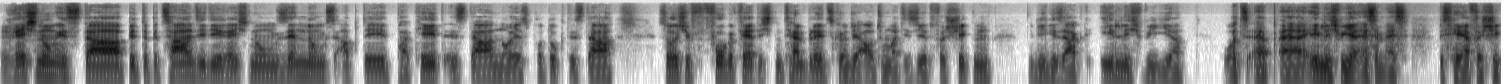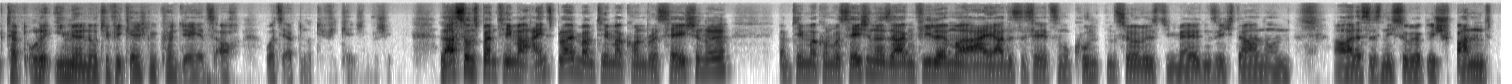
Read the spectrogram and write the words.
Rechnung ist da, bitte bezahlen Sie die Rechnung, Sendungsupdate, Paket ist da, neues Produkt ist da. Solche vorgefertigten Templates könnt ihr automatisiert verschicken. Wie gesagt, ähnlich wie ihr WhatsApp, äh, ähnlich wie ihr SMS bisher verschickt habt oder E-Mail-Notification könnt ihr jetzt auch WhatsApp-Notification verschicken. Lasst uns beim Thema eins bleiben, beim Thema Conversational beim Thema Conversational sagen viele immer, ah ja, das ist ja jetzt nur Kundenservice, die melden sich dann und ah, das ist nicht so wirklich spannend.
